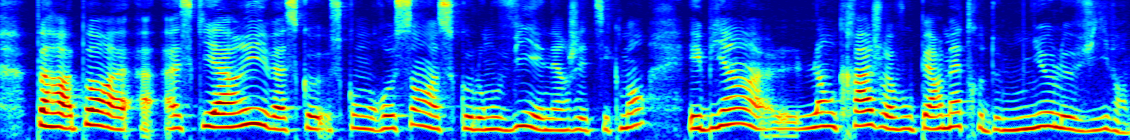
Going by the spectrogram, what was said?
par rapport à, ce qui arrive, à ce qu'on ce qu'on ressent, à ce que l'on vit énergétiquement, eh bien l'ancrage va vous permettre de mieux le vivre.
